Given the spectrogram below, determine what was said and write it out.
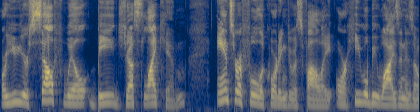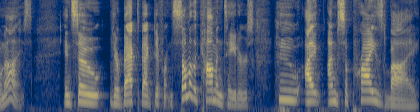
or you yourself will be just like him. Answer a fool according to his folly, or he will be wise in his own eyes. And so they're back to back different. Some of the commentators who I, I'm surprised by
